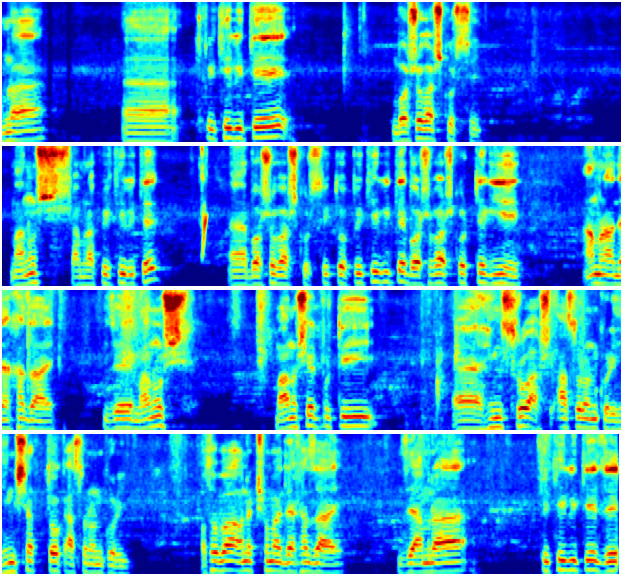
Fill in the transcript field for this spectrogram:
আমরা পৃথিবীতে বসবাস করছি। মানুষ, আমরা পৃথিবীতে বসবাস করছি। তো পৃথিবীতে বসবাস করতে গিয়ে আমরা দেখা যায় যে মানুষ, মানুষের প্রতি হিংস্র আচরণ করি, হিংসাত্মক আচরণ করি। অথবা অনেক সময় দেখা যায় যে আমরা পৃথিবীতে যে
